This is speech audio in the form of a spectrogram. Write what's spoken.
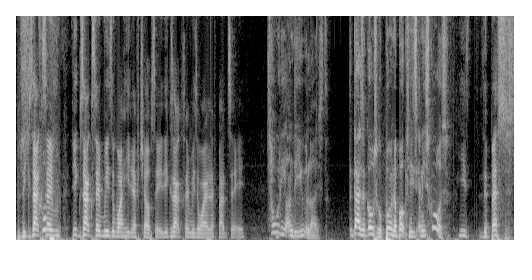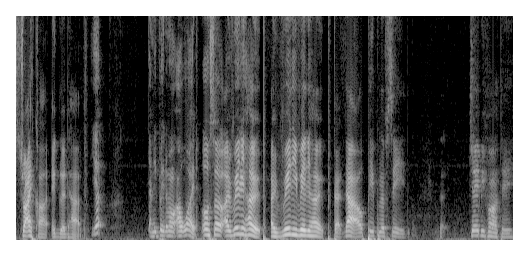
But the exact Cool. same, the exact same reason why he left Chelsea, the exact same reason why he left Man City. Totally underutilized. The guy's a goal scorer, put in the box, and, he's, and he scores. He's the best striker England have. Yep. And he played them out, out wide. Also, I really hope, I really, really hope that now people have seen that Jamie Vardy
